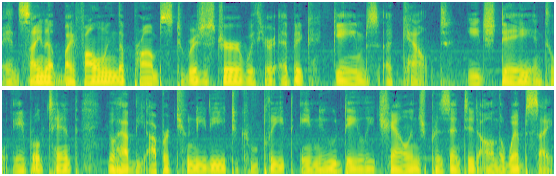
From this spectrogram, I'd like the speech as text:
and sign up by following the prompts to register with your Epic Games account. Each day until April 10th, you'll have the opportunity to complete a new daily challenge presented on the website.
